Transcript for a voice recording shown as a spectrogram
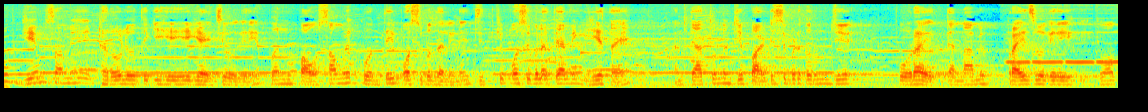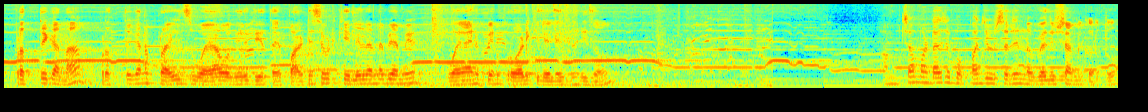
खूप गेम्स आम्ही ठरवले होते की हे हे घ्यायचे वगैरे पण पावसामुळे कोणतेही पॉसिबल झाले नाही. जितके पॉसिबल आहे ते आम्ही घेत आहे. आणि त्यातून जे पार्टिसिपेट करून जे पोरं आहेत त्यांना आम्ही प्राईज वगैरे किंवा प्रत्येकांना प्रत्येकांना प्राईज वया वगैरे देत आहे. पार्टिसिपेट केलेल्यांना बी आम्ही वया आणि पेन प्रोव्हाइड केलेले आहेत घरी जाऊन. आमच्या मंडळाच्या बाप्पांचे विसर्जन नवव्या दिवशी आम्ही करतो.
